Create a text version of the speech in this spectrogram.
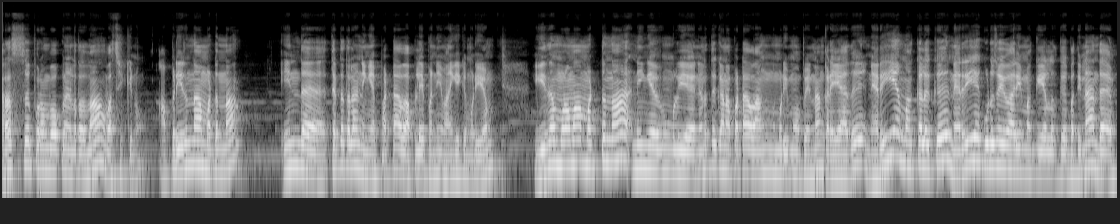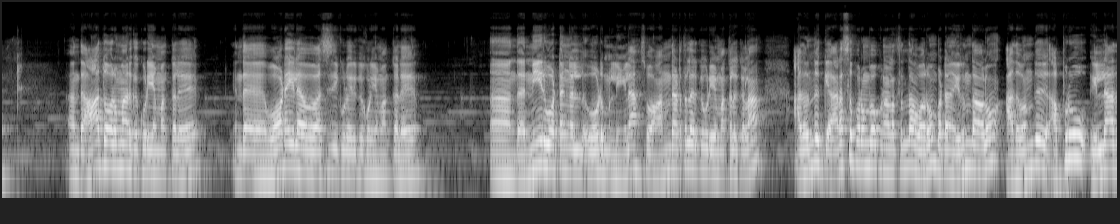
அரசு புறம்போக்கு நிலத்தை தான் வசிக்கணும். அப்படி இருந்தால் மட்டும்தான் இந்த திட்டத்தில் நீங்கள் பட்டாவை அப்ளை பண்ணி வாங்கிக்க முடியும். இதன் மூலமாக மட்டும்தான் நீங்கள் உங்களுடைய நிலத்துக்கான பட்டா வாங்க முடியுமோ அப்படின்னா கிடையாது. நிறைய மக்களுக்கு நிறைய குடிசை வாரி மக்களுக்கு பார்த்திங்கன்னா அந்த அந்த ஆத்தோரமாக இருக்கக்கூடிய மக்கள் இந்த ஓடையில் வசிக்கக்கூடிய இருக்கக்கூடிய மக்கள் அந்த நீர் ஓட்டங்கள் ஓடும் இல்லைங்களா? ஸோ அந்த இடத்துல இருக்கக்கூடிய மக்களுக்கெல்லாம் அது வந்து அரசு புறம்போக்கு நிலத்தில் தான் வரும். பட் இருந்தாலும் அது வந்து அப்ரூவ் இல்லாத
